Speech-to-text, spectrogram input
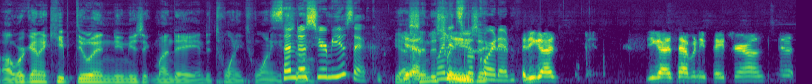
uh, we're gonna keep doing New Music Monday into 2020. Send so- us your music yeah, Yeah, send us when your it's music. recorded. And you guys, do you guys have any Patreons yet?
